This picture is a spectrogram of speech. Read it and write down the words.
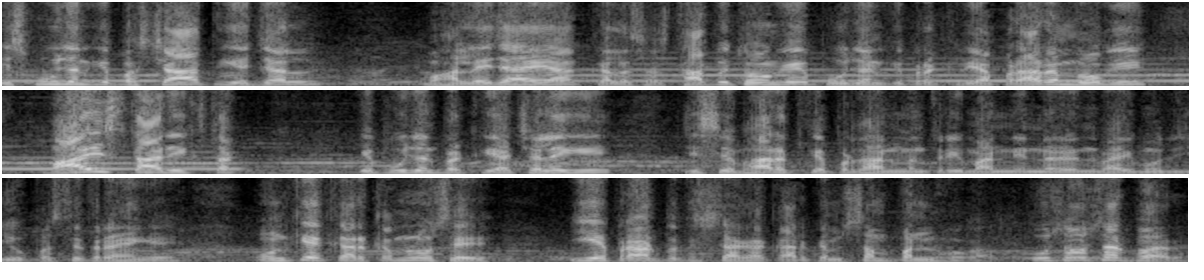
इस पूजन के पश्चात ये जल वहाँ ले जाएगा, कलश स्थापित होंगे, पूजन की प्रक्रिया प्रारंभ होगी। 22 तारीख तक ये पूजन प्रक्रिया चलेगी। जिसमें भारत के प्रधानमंत्री माननीय नरेंद्र भाई मोदी जी उपस्थित रहेंगे, उनके कर कमलों से ये प्राण प्रतिष्ठा का कार्यक्रम संपन्न होगा। उस अवसर पर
